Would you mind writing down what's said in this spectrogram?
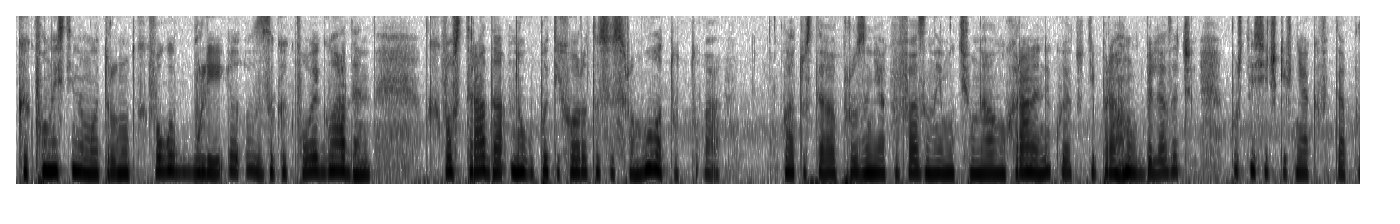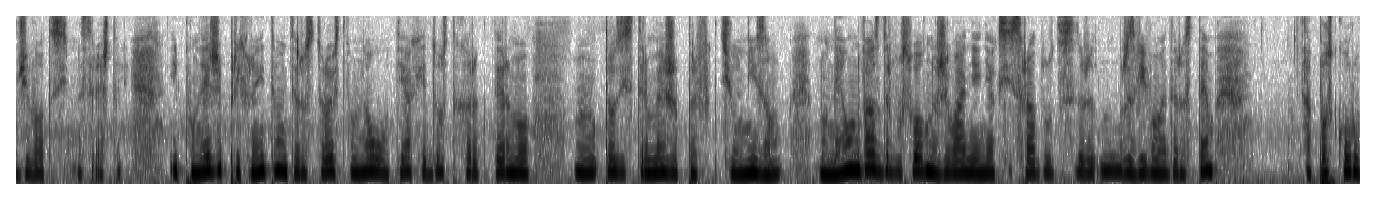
какво наистина му е трудно, от какво го боли, за какво е гладен, какво страда, много пъти хората се срамуват от това когато става въпрос за някаква фаза на емоционално хранене, която ти правилно отбеляза, че почти всички в някакъв етап от живота си сме срещали. И понеже при хранителните разстройства много от тях е доста характерно м- този стремежа перфекционизъм, но не онова здравословно желание някакси с радост да се развиваме, да растем, а по-скоро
